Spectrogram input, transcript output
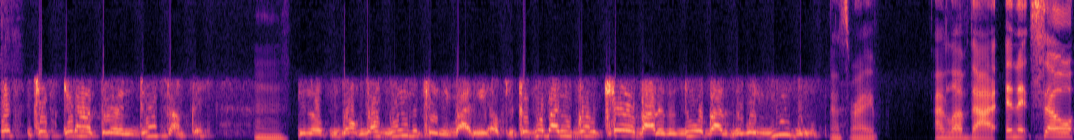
Just just get out there and do something. Mm. You know, don't don't leave it to anybody else because nobody's going to care about it or do about it the way you do. That's right. I love that. And it's so,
